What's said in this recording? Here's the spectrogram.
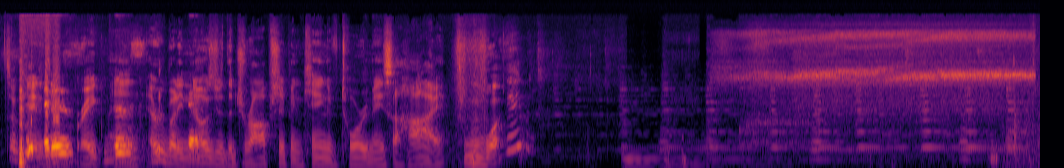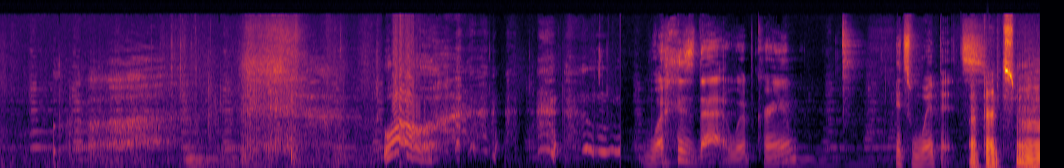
It's okay to It take is- a break, man. Everybody knows you're the dropshipping king of Torrey Mesa High. What? Whoa. What is that? Whipped cream? It's Whippets. Whippets. Hmm.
